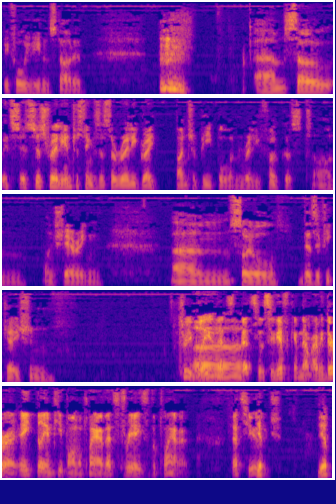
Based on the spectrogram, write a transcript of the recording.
before we've even started. um, so it's it's just really interesting. because It's a really great bunch of people and really focused on on sharing um, soil desertification. Three billion. Uh, that's that's a significant number. I mean, there are eight billion people on the planet. That's three eighths of the planet. That's huge. Yep. yep.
